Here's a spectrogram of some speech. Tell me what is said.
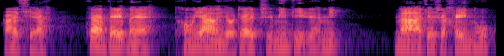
而且在北美同样有着殖民地人民，那就是黑奴。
